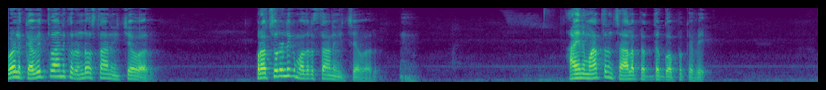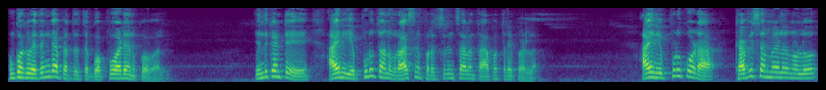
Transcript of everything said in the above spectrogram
వాళ్ళు కవిత్వానికి రెండవ స్థానం ఇచ్చేవారు. ప్రచురణకి మొదటి స్థానం ఇచ్చేవారు. ఆయన మాత్రం చాలా పెద్ద గొప్ప కవి. ఇంకొక విధంగా పెద్ద గొప్పవాడే అనుకోవాలి. ఎందుకంటే ఆయన ఎప్పుడూ తాను వ్రాసిన ప్రచురించాలని తాపత్రయపడలా. ఆయన ఎప్పుడు కూడా కవి సమ్మేళనంలో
